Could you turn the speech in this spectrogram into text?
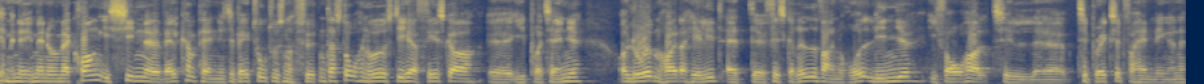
Jamen, Emmanuel Macron i sin øh, valgkampagne tilbage i 2017, der stod han ude hos de her fiskere øh, i Bretagne og lovede dem højt og heldigt, at øh, fiskeriet var en rød linje i forhold til, øh, til Brexit-forhandlingerne.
